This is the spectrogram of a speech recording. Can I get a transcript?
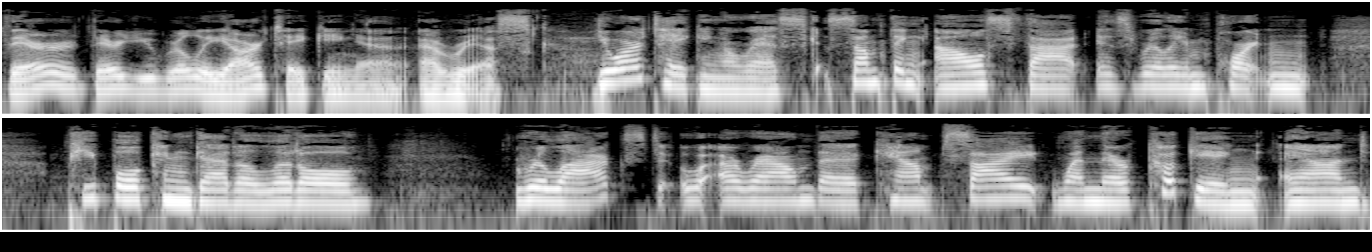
there there you really are taking a, a risk. You are taking a risk. Something else that is really important, people can get a little relaxed around the campsite when they're cooking. And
